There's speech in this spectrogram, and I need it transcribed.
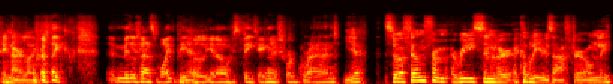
in our life. we're like middle class white people, you know, who speak English. We're grand. Yeah. So a film from a really similar, a couple of years after only,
